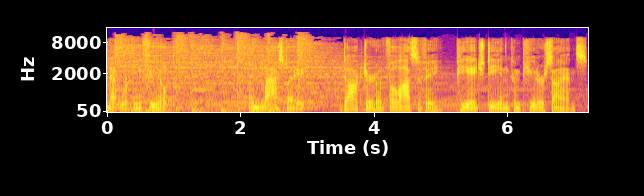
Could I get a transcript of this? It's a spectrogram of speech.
networking field. And lastly, Doctor of Philosophy, PhD in Computer Science.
